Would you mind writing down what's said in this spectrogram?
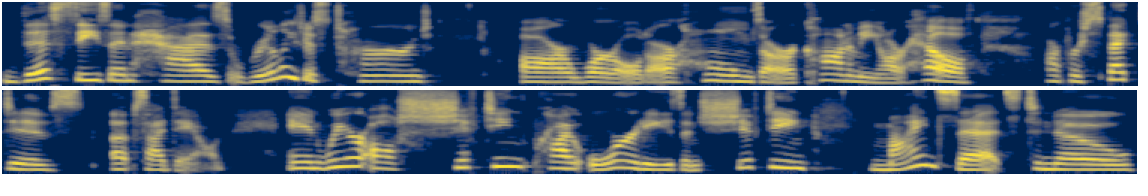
this season has really just turned our world, our homes, our economy, our health, our perspectives upside down. And we are all shifting priorities and shifting mindsets to know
